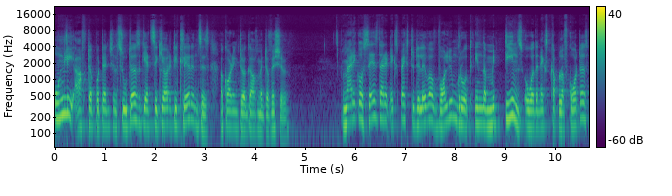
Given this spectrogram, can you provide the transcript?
only after potential suitors get security clearances, according to a government official. Marico says that it expects to deliver volume growth in the mid teens over the next couple of quarters.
